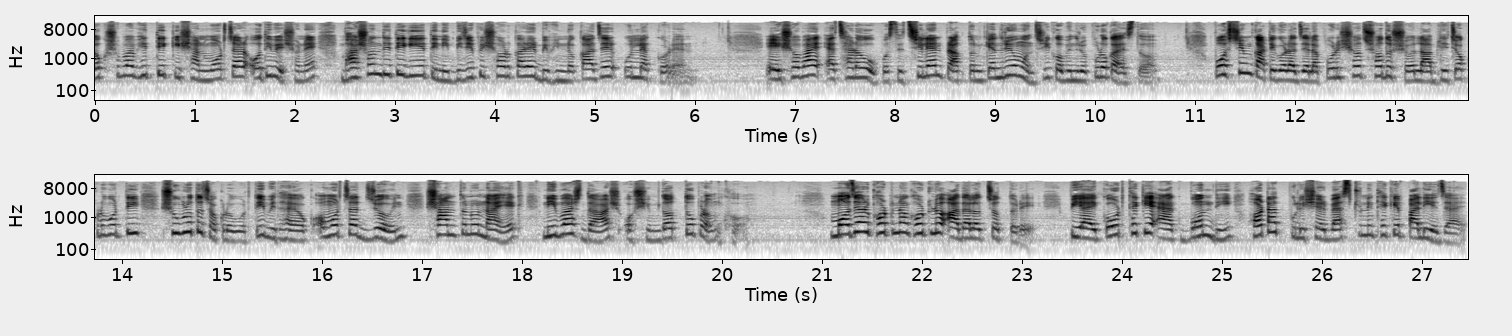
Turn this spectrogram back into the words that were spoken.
লোকসভা ভিত্তিক কিষাণ মোর্চার অধিবেশনে ভাষণ দিতে গিয়ে তিনি বিজেপি সরকারের বিভিন্ন কাজের উল্লেখ করেন। এই সভায় এছাড়াও উপস্থিত ছিলেন প্রাক্তন কেন্দ্রীয় মন্ত্রী কবীন্দ্র পুরকায়স্থ। পশ্চিম কাটিগড়া জেলা পরিষদ সদস্য লাভলি চক্রবর্তী, সুব্রত চক্রবর্তী, বিধায়ক অমরচাঁদ জৈন, শান্তনু নায়েক, নিবাস দাস, অসীম দত্ত প্রমুখ। মজার ঘটনা ঘটল আদালত চত্বরে। পিআই কোর্ট থেকে এক বন্দি হঠাৎ পুলিশের বেষ্টনী থেকে পালিয়ে যায়।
